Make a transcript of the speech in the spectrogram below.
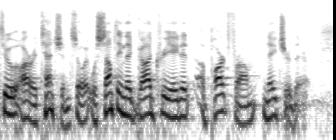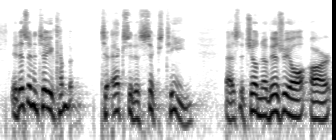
to our attention. So it was something that God created apart from nature there. It isn't until you come to Exodus 16, as the children of Israel are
